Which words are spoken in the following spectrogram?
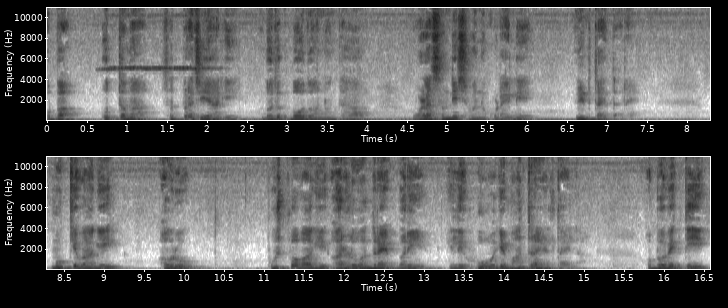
ಒಬ್ಬ ಉತ್ತಮ ಸತ್ಪ್ರಜೆಯಾಗಿ ಬದುಕಬಹುದು ಅನ್ನುವಂತಹ ಒಳ ಸಂದೇಶವನ್ನು ಕೂಡ ಇಲ್ಲಿ ನೀಡ್ತಾ ಇದ್ದಾರೆ. ಮುಖ್ಯವಾಗಿ ಅವರು ಪುಷ್ಪವಾಗಿ ಅರಳು ಅಂದರೆ ಬರೀ ಇಲ್ಲಿ ಹೂವಿಗೆ ಮಾತ್ರ ಹೇಳ್ತಾ ಇಲ್ಲ. ಒಬ್ಬ ವ್ಯಕ್ತಿ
